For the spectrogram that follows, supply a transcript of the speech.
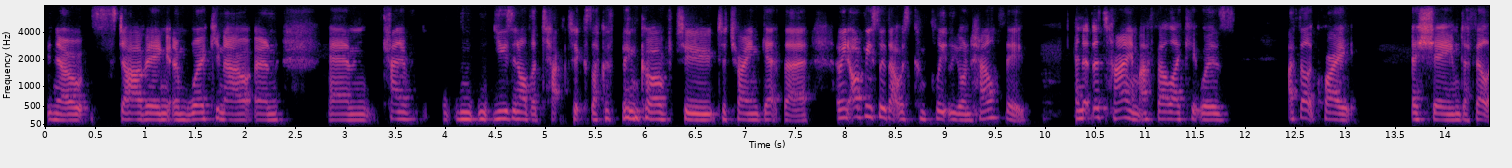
you know starving and working out and um, kind of using all the tactics I could think of to to try and get there. I mean, obviously that was completely unhealthy, and at the time I felt like it was. I felt quite ashamed. I felt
